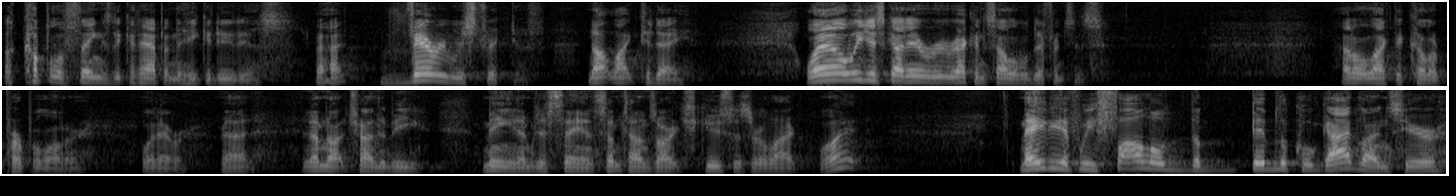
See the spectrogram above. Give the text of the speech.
a couple of things that could happen that he could do this, right? Very restrictive, not like today. Well, we just got irreconcilable differences. I don't like the color purple on her, whatever, right? And I'm not trying to be mean. I'm just saying sometimes our excuses are like, what? Maybe if we followed the biblical guidelines here,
